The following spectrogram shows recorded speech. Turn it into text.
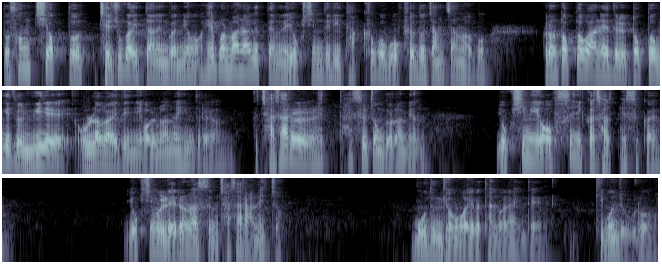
또 성취욕도 재주가 있다는 건요. 해볼 만 하기 때문에 욕심들이 다 크고 목표도 짱짱하고 그런 똑똑한 애들, 똑똑이들 위에 올라가야 되니 얼마나 힘들어요. 그 자살을 했, 했을 정도라면 욕심이 없으니까 자살했을까요? 욕심을 내려놨으면 자살 안 했죠. 모든 경우가 이렇다는 건 아닌데 기본적으로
